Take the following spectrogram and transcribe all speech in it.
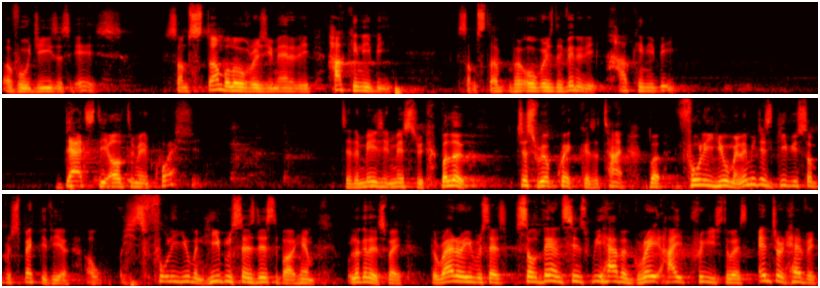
of who Jesus is. Some stumble over his humanity. How can he be? Some stumble over his divinity. How can he be? That's the ultimate question. It's an amazing mystery. But look, just real quick because of time, but fully human. Let me just give you some perspective here. Oh, he's fully human. Hebrew says this about him. Look at this, right? The writer of Hebrew says, So then, since we have a great high priest who has entered heaven,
